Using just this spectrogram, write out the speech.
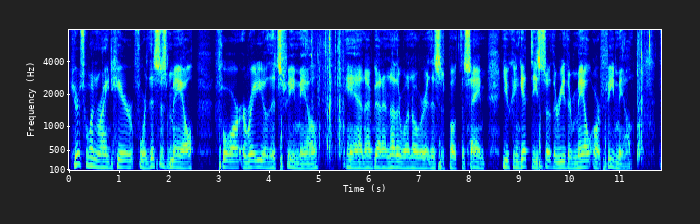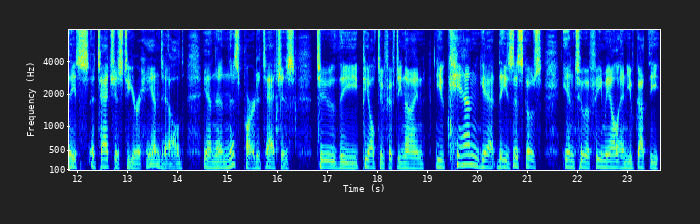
here's one right here for this is male for a radio that's female, and I've got another one over here. This is both the same. You can get these so they're either male or female. This attaches to your handheld, and then this part attaches to the PL259. You can get these. This goes into a female, and you've got the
